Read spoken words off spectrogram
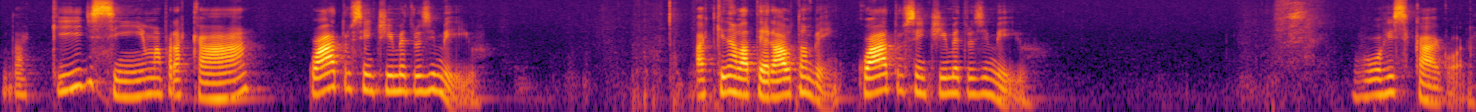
Daqui de cima para cá, quatro centímetros e meio. Aqui na lateral também, quatro centímetros e meio. Vou riscar agora.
